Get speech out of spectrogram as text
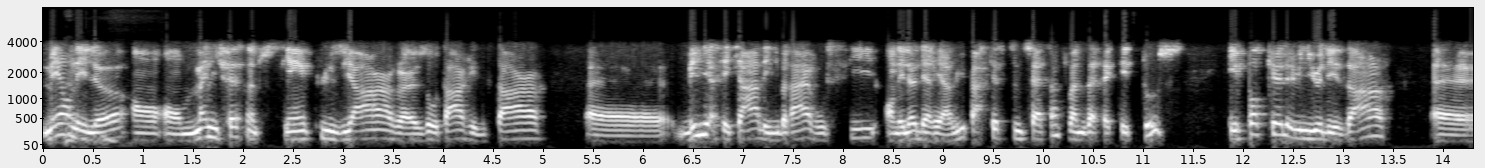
Mais on est là, on, on manifeste notre soutien. Plusieurs auteurs, éditeurs, bibliothécaires, des libraires aussi, on est là derrière lui parce que c'est une situation qui va nous affecter tous et pas que le milieu des arts, euh,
